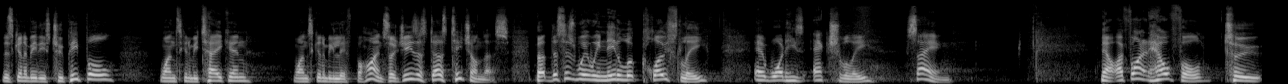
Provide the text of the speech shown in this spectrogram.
there's going to be these two people, one's going to be taken, one's going to be left behind. So Jesus does teach on this. But this is where we need to look closely at what he's actually saying. Now, I find it helpful to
